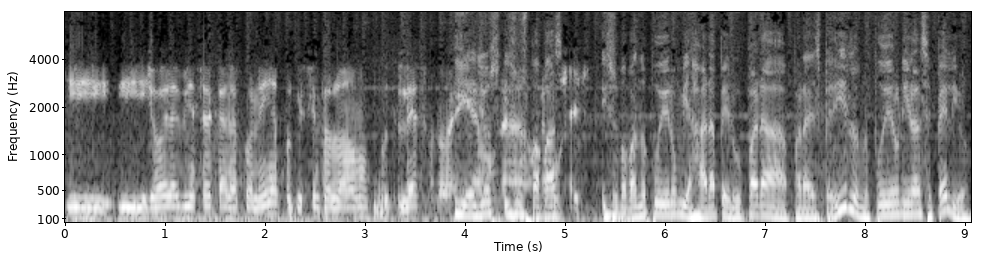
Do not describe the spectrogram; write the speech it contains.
y, y yo era bien cercana con ella porque siempre hablábamos por teléfono. Y ellos y sus papás y sus papás no pudieron viajar a Perú para, para despedirlos, no pudieron ir al sepelio.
